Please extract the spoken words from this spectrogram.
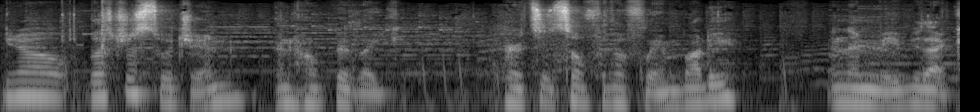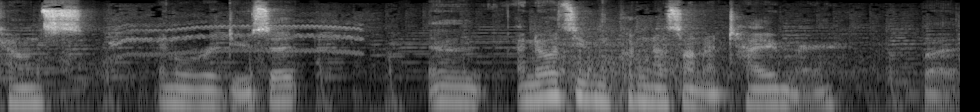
You know, let's just switch in and hope it like hurts itself with a flame body. And then maybe that counts and will reduce it. And I know it's even putting us on a timer, but...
